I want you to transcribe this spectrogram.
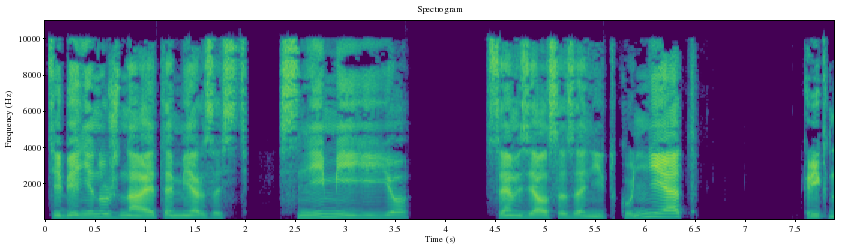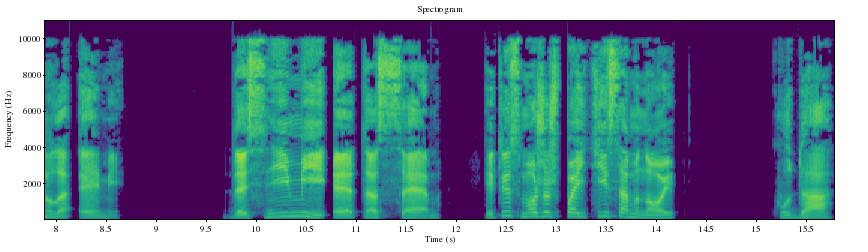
тебе не нужна эта мерзость. Сними ее!» Сэм взялся за нитку. «Нет!» — крикнула Эми. «Да сними это, Сэм, и ты сможешь пойти со мной». «Куда?»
